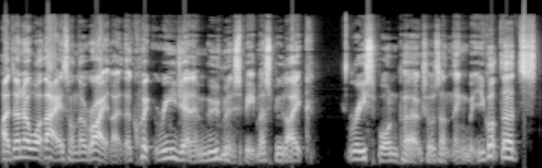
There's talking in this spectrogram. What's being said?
I don't know what that is on the right. Like the quick regen and movement speed must be like respawn perks or something. But you got the. s-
